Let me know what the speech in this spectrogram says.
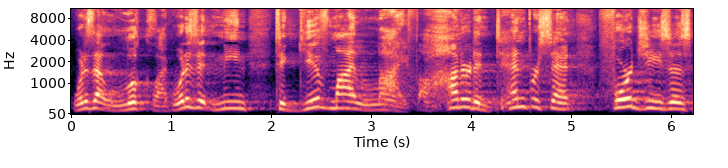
What does that look like? What does it mean to give my life 110% for Jesus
